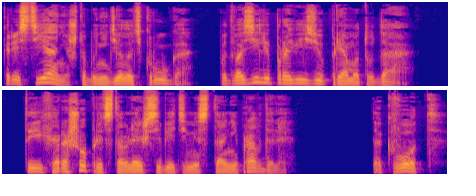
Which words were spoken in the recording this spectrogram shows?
Крестьяне, чтобы не делать круга, подвозили провизию прямо туда. Ты хорошо представляешь себе эти места, не правда ли? Так вот,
